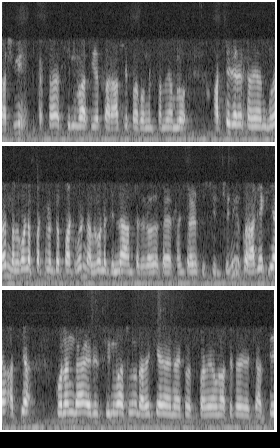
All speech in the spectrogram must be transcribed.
లక్ష్మి లక్ష్మీ శ్రీనివాస్ యొక్క రాత్రి పదకొండు సమయంలో హత్య జరిగిన సమయం కూడా నల్గొండ పట్టణంతో పాటు కూడా నల్గొండ జిల్లా అంత సంచలనం సృష్టించింది. ఒక రాజకీయ హత్య కులంగా శ్రీనివాస్ రాజకీయ నాయకుల సమయంలో హత్య హత్య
